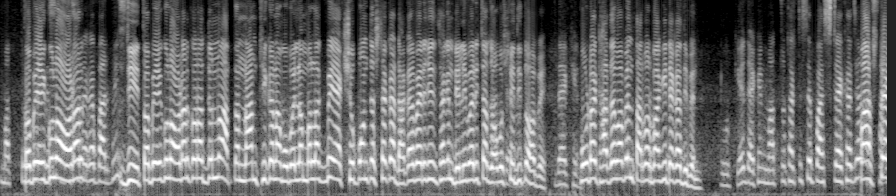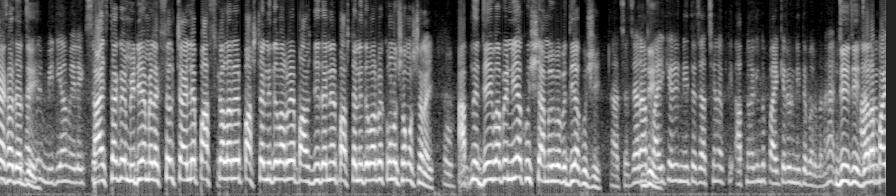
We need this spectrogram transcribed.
মাত্র তবে এগুলো 300 order- টাকা পার পিস জি তবে এগুলো অর্ডার করার জন্য আপনার নাম ঠিকানা মোবাইল নাম্বার লাগবে একশো পঞ্চাশ টাকা। ঢাকার বাইরে যদি থাকেন ডেলিভারি চার্জ অবশ্যই দিতে হবে। প্রোডাক্ট হাতে পাবেন তারপর বাকি টাকা দিবেন। ওকে দেখেন মাত্র থাকতেছে পাঁচটা এক হাজার। পাঁচটা 1000 জি। মিডিয়াম এলেক্স সাইজ থাকবে মিডিয়াম এলএক্সএল চাইলে পাঁচ কালারের পাঁচটা নিতে পারবে পাঁচ ডিজাইনের পাঁচটা নিতে পারবে কোনো সমস্যা নাই। আপনি যেইভাবে নিয়ে খুশি আমি ওইভাবে দিয়া খুশি। আচ্ছা যারা পাইকারি নিতে চাচ্ছেন আপনি- আপনারা কিন্তু পাইকারি নিতে পারবেন হ্যাঁ? জি জি যারা পাই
